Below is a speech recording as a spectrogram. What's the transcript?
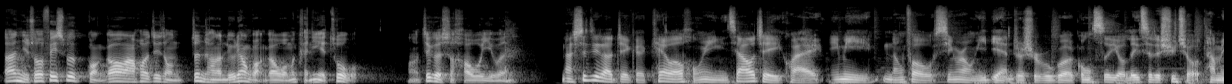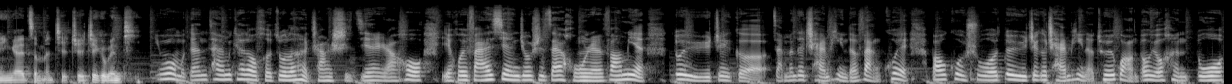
当然，你说 Facebook 广告啊，或者这种正常的流量广告，我们肯定也做过啊，这个是毫无疑问的。那涉及到这个 KOL 红人营销这一块，Amy 能否形容一点，就是如果公司有类似的需求，他们应该怎么解决这个问题？因为我们跟 Time Kettle 合作了很长时间，然后也会发现，就是在红人方面，对于这个咱们的产品的反馈，包括说对于这个产品的推广，都有很多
